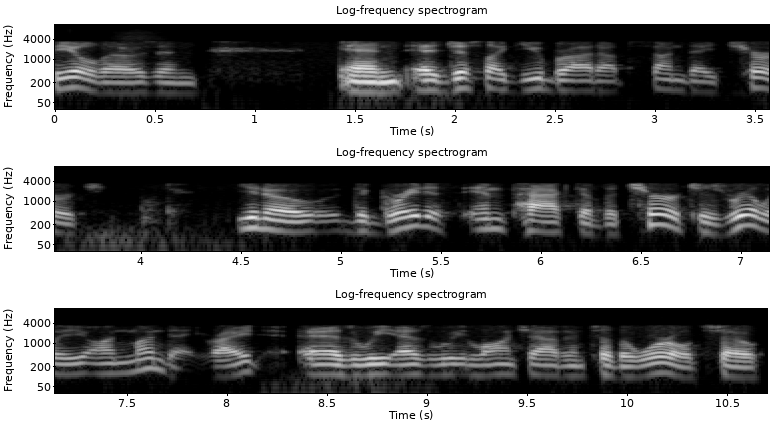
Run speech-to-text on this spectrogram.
feel those. And and it, just like you brought up Sunday church, you know, the greatest impact of the church is really on Monday, right? As we as we launch out into the world, so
